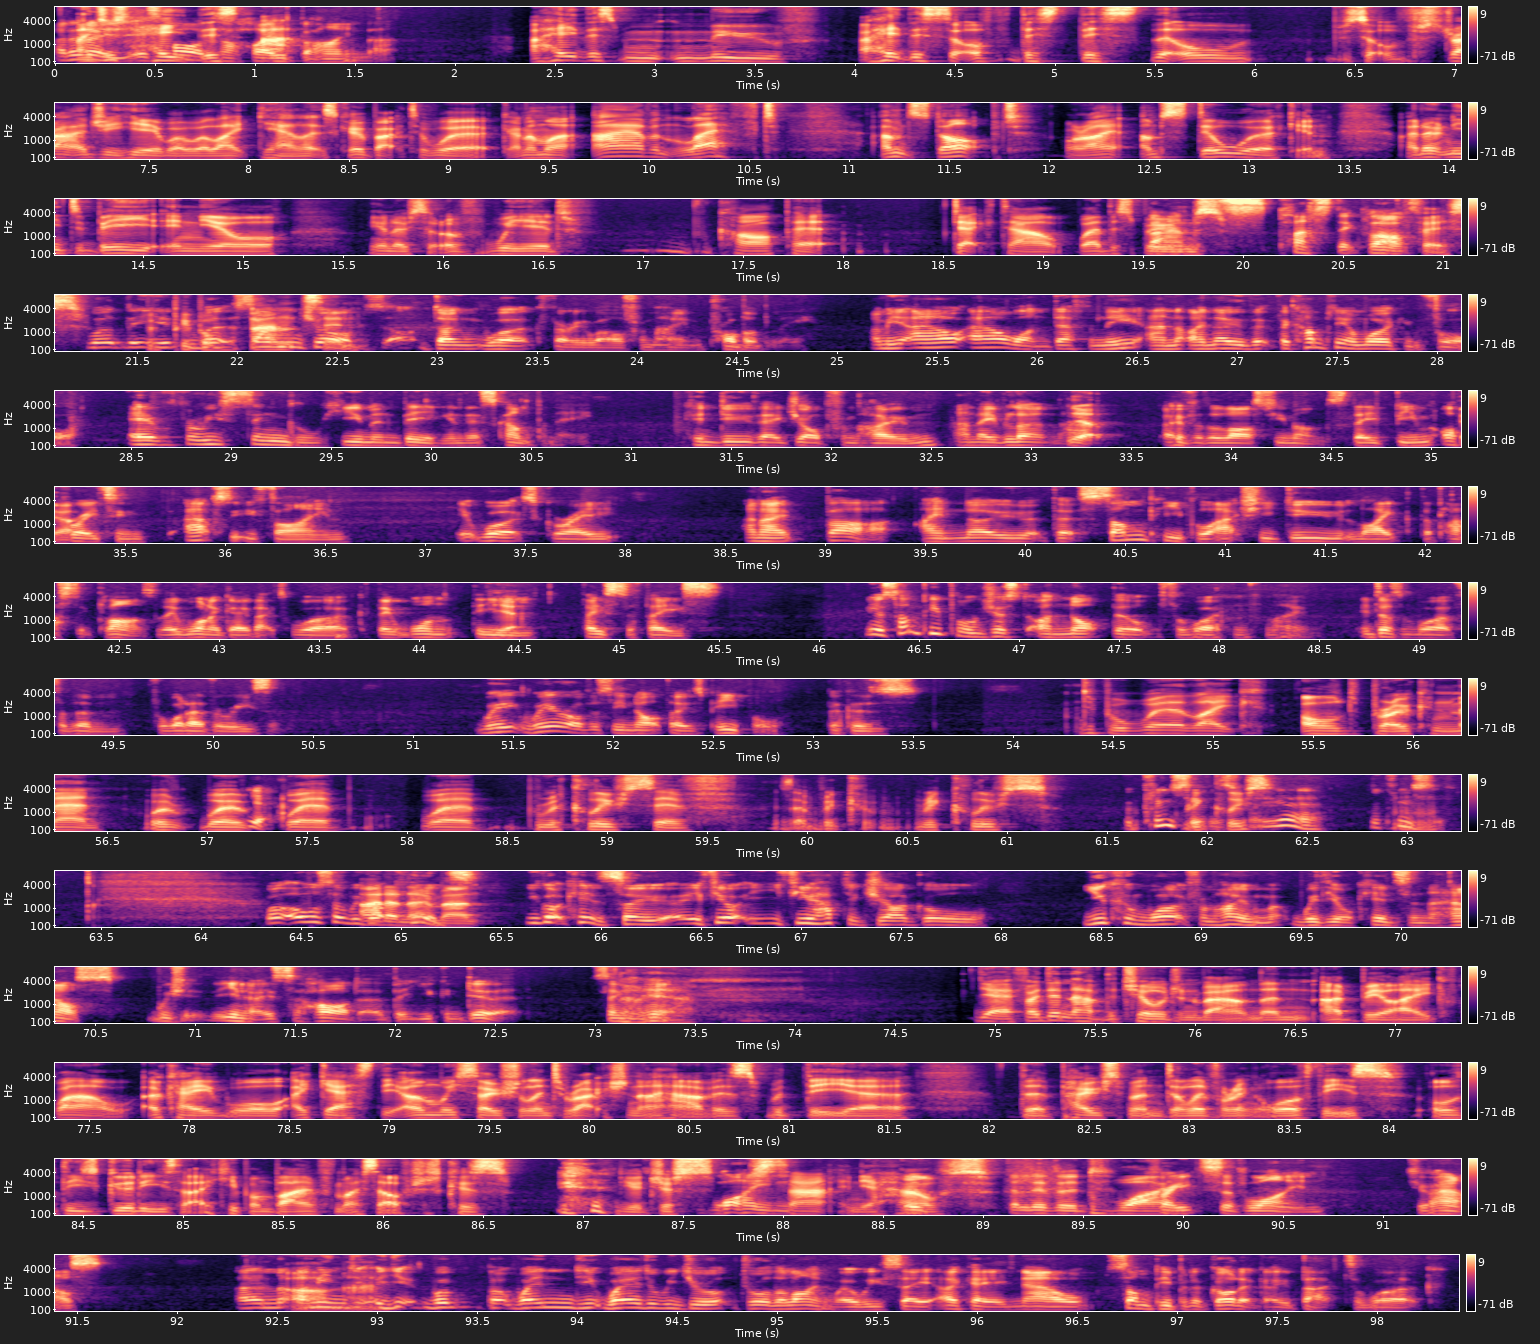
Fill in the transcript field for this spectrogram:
I don't I know. just it's hate hard this to hide behind that. I hate this move. I hate this sort of this this little sort of strategy here where we're like, yeah, let's go back to work, and I'm like, I haven't left, I haven't stopped. All right, I'm still working. I don't need to be in your, you know, sort of weird carpet decked out Wetherspoons plastic office. Well, the, people but some jobs don't work very well from home, probably. I mean, our, our one definitely, and I know that the company I'm working for, every single human being in this company can do their job from home, and they've learned that Yeah. over the last few months. They've been operating absolutely fine. It works great. And I, but I know that some people actually do like the plastic plants. They want to go back to work. They want the face to face. You know, some people just are not built for working from home. It doesn't work for them for whatever reason. We, we're obviously not those people because Yeah, but we're like old broken men. We're we're Yeah. we're we're reclusive. Is that rec- recluse? reclusive. Recluse. Yeah, reclusive. Mm-hmm. Well, also we've I got don't know, kids. man. You've got kids, so if you're if you have to juggle, you can work from home with your kids in the house. Which you know it's harder, but you can do it. Same Oh, here. yeah. Yeah, if I didn't have the children around, then I'd be like, wow, okay, well, I guess the only social interaction I have is with the uh, the postman delivering all of these all of these goodies that I keep on buying for myself just because you're just Wine. sat in your house. Delivered Wine. crates of wine to your house. Um, I Oh, mean, do you, but when do you, where do we draw, draw the line where we say, okay, now some people have got to go back to work?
